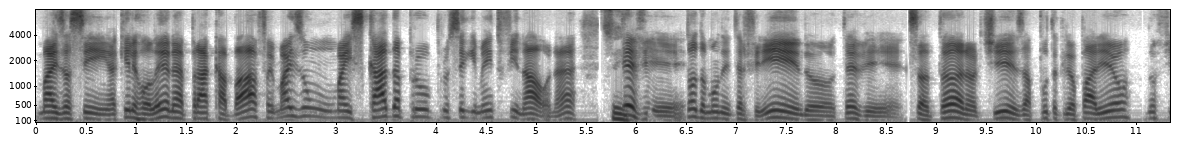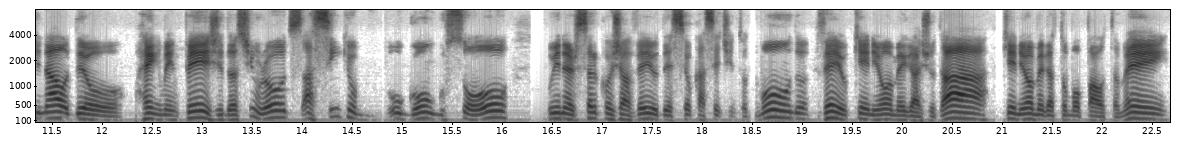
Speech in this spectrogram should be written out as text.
mas assim, aquele rolê, né, pra acabar, foi mais um- uma escada pro, pro segmento final, né? Sim. Teve todo mundo interferindo, teve Santana, Ortiz, a puta que lhe pariu. No final deu Hangman Page Dustin Rhodes. Assim que o, o gongo soou, o Inner Circle já veio descer o cacete em todo mundo. Veio Kenny Omega ajudar. Kenny Omega tomou pau também.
